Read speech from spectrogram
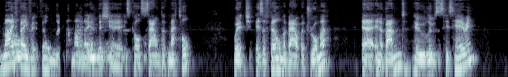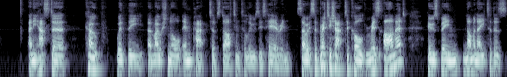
my favourite film that's nominated this year is called Sound of Metal, which is a film about a drummer uh, in a band who loses his hearing and he has to cope with the emotional impact of starting to lose his hearing. So it's a British actor called Riz Ahmed who's been nominated as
